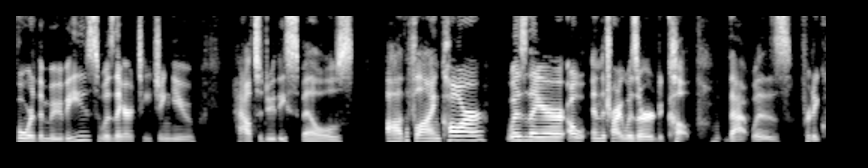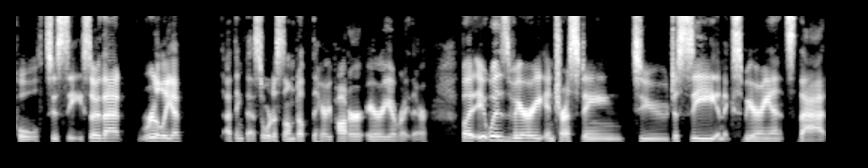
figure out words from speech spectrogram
for the movies was there teaching you how to do these spells. Uh, the flying car was there. Oh, and the Triwizard Cup. That was pretty cool to see. So that really, I, I think that sort of summed up the Harry Potter area right there. But it was very interesting to just see and experience that.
